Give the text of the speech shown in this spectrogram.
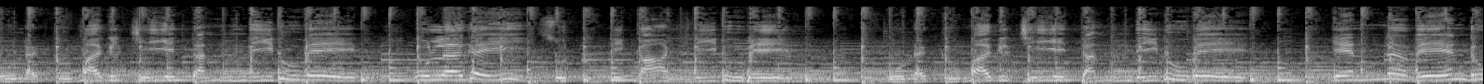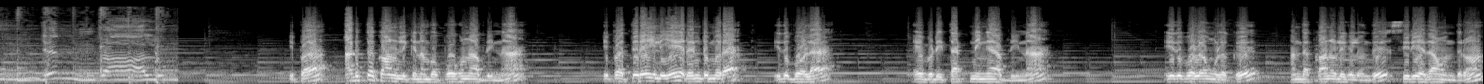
உனக்கு மகிழ்ச்சியை தந்திடுவேன். உலகை காட்டிடுவேன். உனக்கு மகிழ்ச்சியை தந்திடுவேன். என்ன வேண்டும் என்றாலும். இப்ப அடுத்த காணொளிக்கு நம்ம போகணும் அப்படின்னா இப்ப திரையிலேயே ரெண்டு முறை இது போல இப்படி தட்டினீங்க அப்படின்னா இது போல உங்களுக்கு அந்த காணொளிகள் வந்து சிறியதா வந்துடும்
